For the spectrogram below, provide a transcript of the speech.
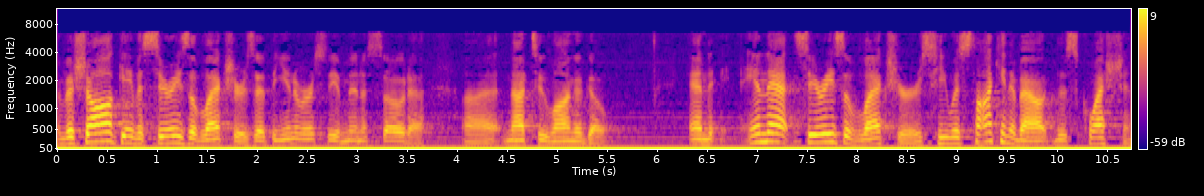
And Vishal gave a series of lectures at the University of Minnesota uh, not too long ago. And in that series of lectures, he was talking about this question.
